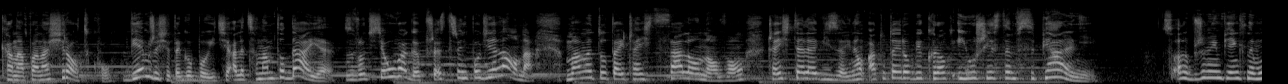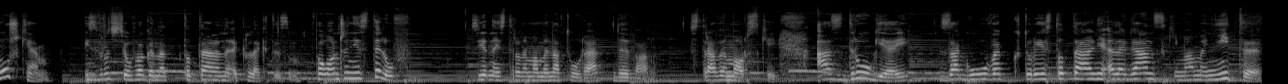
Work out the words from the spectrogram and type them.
Kanapa na środku. Wiem, że się tego boicie, ale co nam to daje? Zwróćcie uwagę, przestrzeń podzielona. Mamy tutaj część salonową, część telewizyjną, a tutaj robię krok i już jestem w sypialni z olbrzymim, pięknym łóżkiem. I zwróćcie uwagę na totalny eklektyzm. Połączenie stylów. Z jednej strony mamy naturę, dywan, strawy morskiej, a z drugiej zagłówek, który jest totalnie elegancki. Mamy nity,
